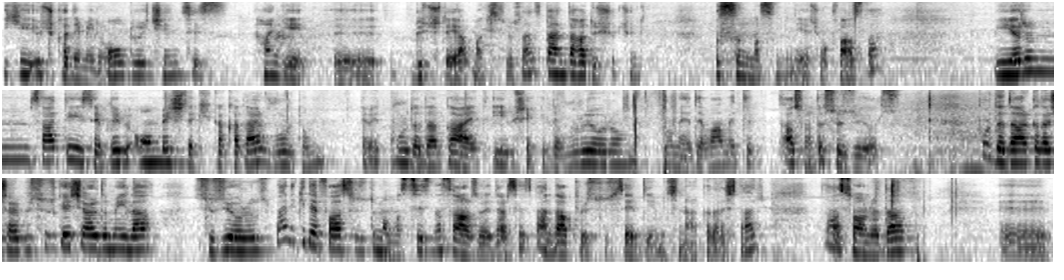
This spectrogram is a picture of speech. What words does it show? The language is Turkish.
2-3 kademeli olduğu için siz hangi e, güçte yapmak istiyorsanız ben daha düşük çünkü ısınmasın diye çok fazla. Bir yarım saat değilse bile bir 15 dakika kadar vurdum. Evet burada da gayet iyi bir şekilde vuruyorum. Vurmaya devam edip daha sonra da süzüyoruz. Burada da arkadaşlar bir süzgeç yardımıyla süzüyoruz. Ben iki defa süzdüm ama siz nasıl arzu ederseniz ben daha pürüzsüz sevdiğim için arkadaşlar. Daha sonra da e,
